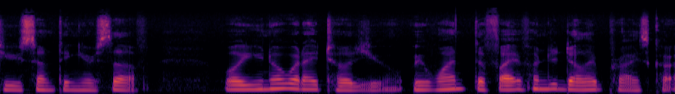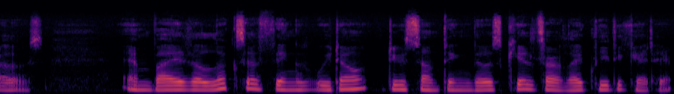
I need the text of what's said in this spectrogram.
to something yourself. Well, you know what I told you. We want the five hundred dollar prize, Carlos. And by the looks of things, we don't do something, those kids are likely to get it.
